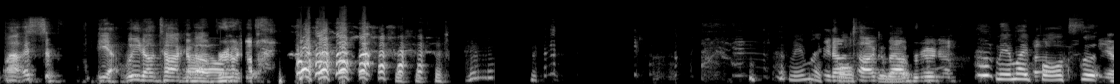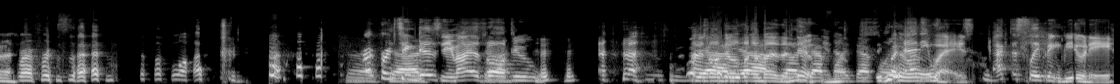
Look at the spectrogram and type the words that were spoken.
wow, it's yeah. We don't talk No, about I Bruno. Me and my We don't folks talk do about that. Bruno. Me and my folks uh, Yeah. reference that a lot. Oh, Referencing God. Disney, might as well Yeah. do. might as well do a little bit of the no, new. you Definitely, know? definitely. But anyways, back to Sleeping Beauty.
